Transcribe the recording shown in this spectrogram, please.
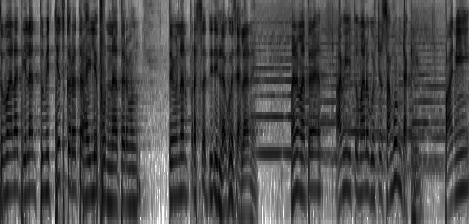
तुम्हाला दिला आणि तुम्ही तेच करत राहिले पुन्हा. तर मग ते म्हणा प्रसाद विधी लागू झाला नाही. म्हणून मात्र आम्ही तुम्हाला गोष्ट सांगून टाकली. पाणी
